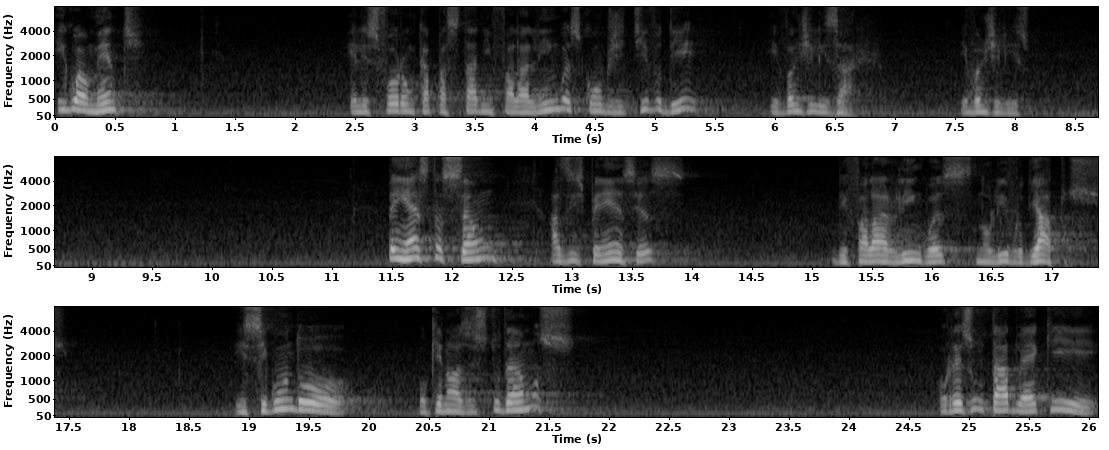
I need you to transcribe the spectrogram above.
igualmente, eles foram capacitados em falar línguas com o objetivo de evangelizar. Evangelismo. Bem, estas são as experiências de falar línguas no livro de Atos. E segundo o que nós estudamos, o resultado é que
